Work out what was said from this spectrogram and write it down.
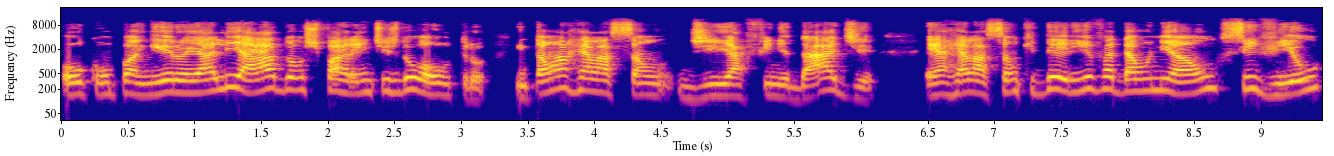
ou companheiro é aliado aos parentes do outro. Então, a relação de afinidade é a relação que deriva da união civil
